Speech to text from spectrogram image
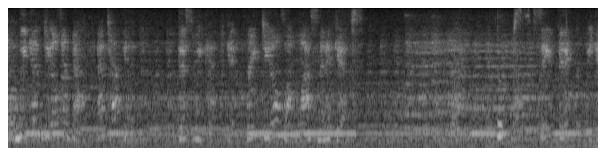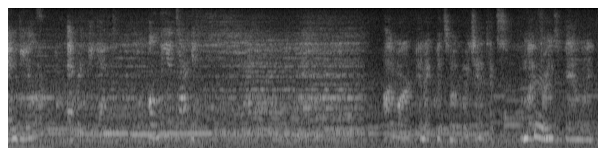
Weekend deals are back at Target. This weekend, get great deals on last minute gifts. Oops. Save big with weekend deals every weekend. Only at Target. I'm Mark, and I quit smoking with Chantix. My Hmm. friends and family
